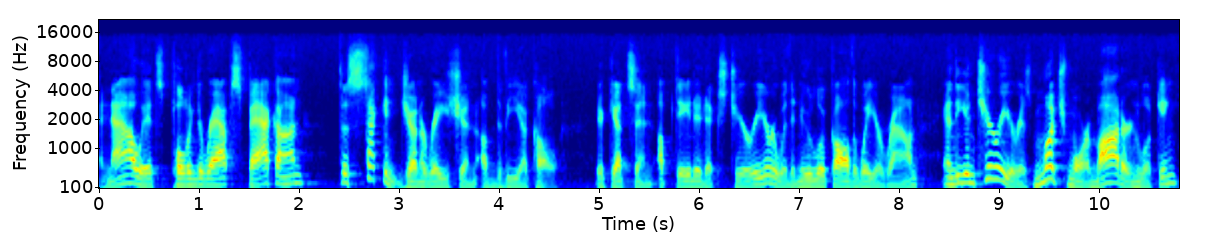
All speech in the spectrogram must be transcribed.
and now it's pulling the wraps back on the second generation of the vehicle. It gets an updated exterior with a new look all the way around, and the interior is much more modern looking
